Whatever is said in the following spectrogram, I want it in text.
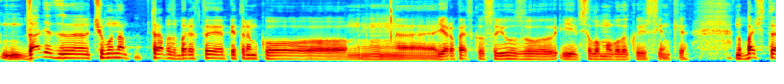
Далі, е, чому нам треба зберегти підтримку е, Європейського Союзу і в цілому Великої Сімки? Ну, бачите,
